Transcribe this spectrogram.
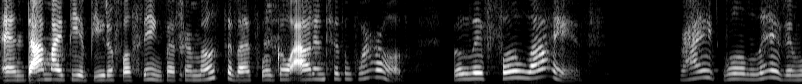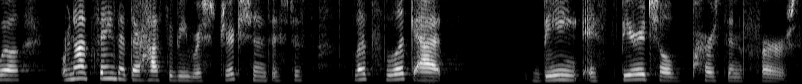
And that might be a beautiful thing, but for most of us, we'll go out into the world. We'll live full lives, right? We'll live and we'll, we're not saying that there has to be restrictions. It's just let's look at being a spiritual person first,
